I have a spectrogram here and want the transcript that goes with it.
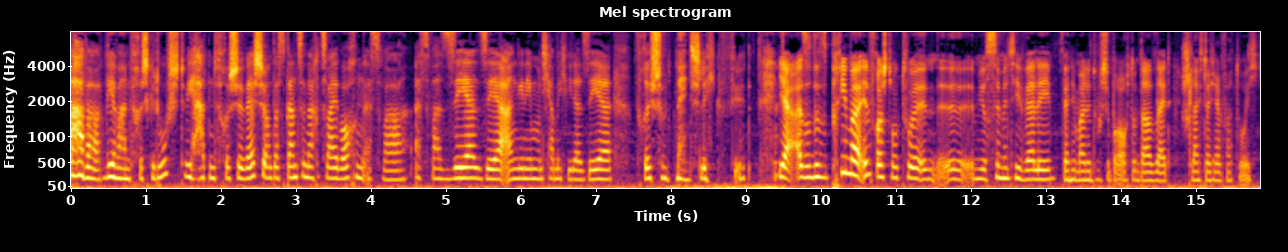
aber wir waren frisch geduscht, wir hatten frische Wäsche und das Ganze nach zwei Wochen. Es war, es war sehr, sehr angenehm und ich habe mich wieder sehr frisch und menschlich gefühlt. Ja, also das ist prima Infrastruktur in, äh, im Yosemite Valley. Wenn ihr mal eine Dusche braucht und da seid, schleicht euch einfach durch.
